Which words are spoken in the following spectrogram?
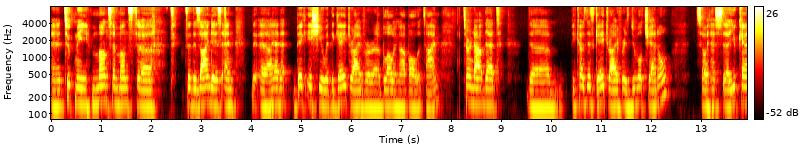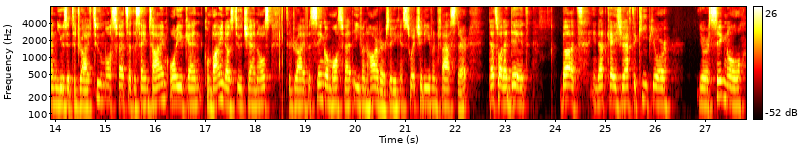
it took me months and months to, to design this, and uh, I had a big issue with the gate driver uh, blowing up all the time. Turned out that the because this gate driver is dual channel, so it has uh, you can use it to drive two MOSFETs at the same time, or you can combine those two channels to drive a single MOSFET even harder, so you can switch it even faster. That's what I did, but in that case you have to keep your your signal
